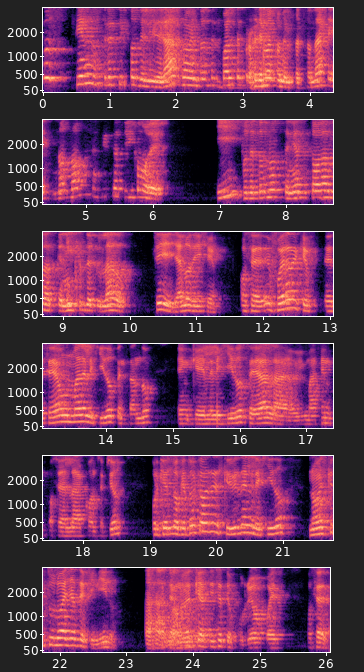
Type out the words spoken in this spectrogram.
pues tienen los tres tipos de liderazgo, entonces, ¿cuál es el problema con el personaje? No, no lo sentiste así como de, y pues de todos modos tenías todas las canicas de tu lado. Sí, ya lo dije. O sea, fuera de que sea un mal elegido pensando en que el elegido sea la imagen, o sea, la concepción, porque lo que tú acabas de describir del elegido no es que tú lo hayas definido. Ajá, O sea, no es que a ti se te ocurrió, pues. O sea,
